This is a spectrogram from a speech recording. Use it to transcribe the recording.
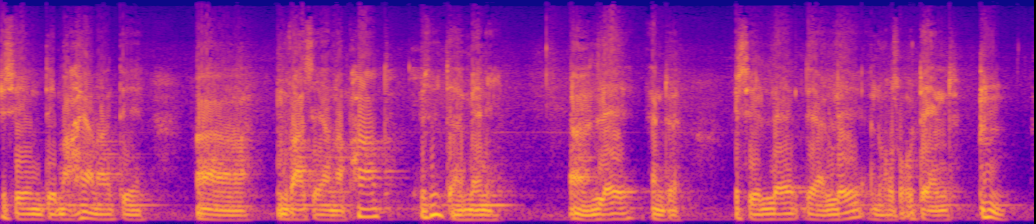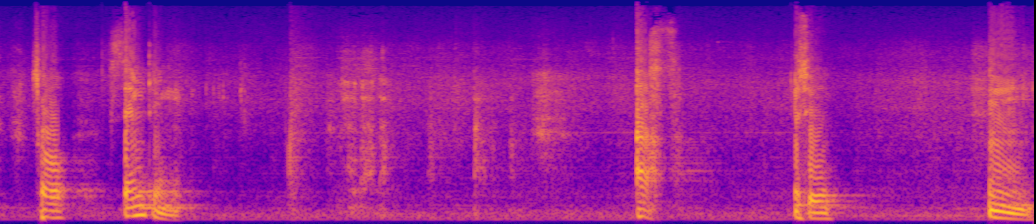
you see, the Mahayana, the uh, Vajrayana part, you see, there are many uh, lay and uh, lay, they are lay and also ordained. so, same thing. Us, you see, mm,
